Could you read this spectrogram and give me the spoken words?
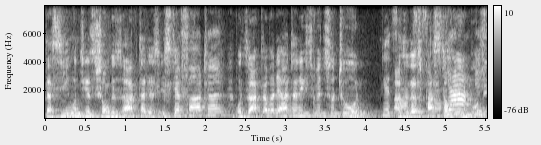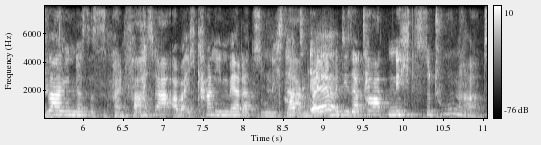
dass sie uns jetzt schon gesagt hat, es ist der Vater und sagt aber, der hat da nichts mit zu tun. Jetzt also das passt doch. doch Ja, irgendwo ich nicht. sage Ihnen, das ist mein Vater, aber ich kann Ihnen mehr dazu nicht Hat sagen, weil er- er mit dieser Tat nichts zu tun hat.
